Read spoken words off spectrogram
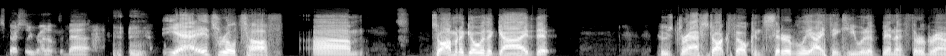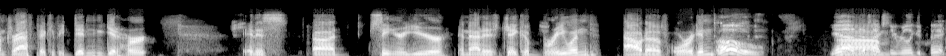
especially right off the bat. yeah, it's real tough. Um, so I'm gonna go with a guy that whose draft stock fell considerably. I think he would have been a third round draft pick if he didn't get hurt in his uh, senior year, and that is Jacob Breeland out of Oregon. Oh, yeah, that's Um, actually a really good pick.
